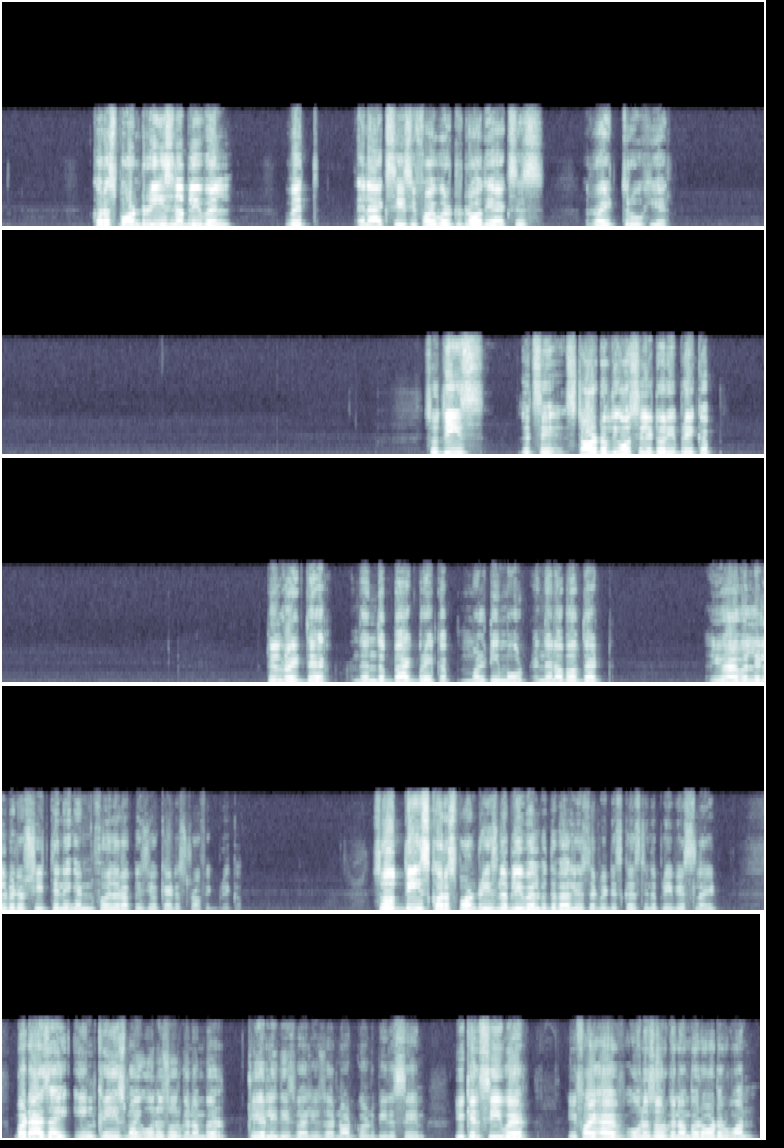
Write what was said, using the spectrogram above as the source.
correspond reasonably well with an axis if I were to draw the axis right through here. So, these let us say start of the oscillatory breakup till right there then the bag breakup multi mode and then above that you have a little bit of sheet thinning and further up is your catastrophic breakup. So, these correspond reasonably well with the values that we discussed in the previous slide, but as I increase my Ohnesorge number clearly these values are not going to be the same. You can see where if I have Ohnesorge number order 1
